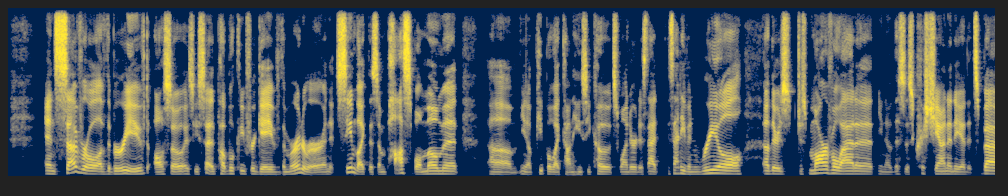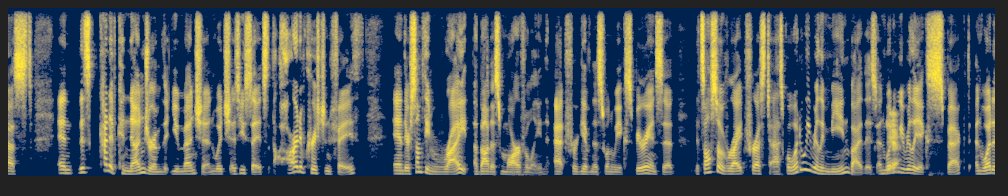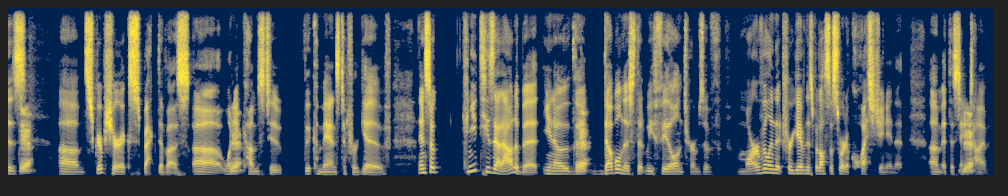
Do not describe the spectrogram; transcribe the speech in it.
And several of the bereaved also, as he said, publicly forgave the murderer. And it seemed like this impossible moment. Um, you know, people like Ta-Nehisi Coates wondered, is that is that even real? Others just marvel at it. You know, this is Christianity at its best. And this kind of conundrum that you mentioned, which, as you say, it's at the heart of Christian faith and there's something right about us marveling at forgiveness when we experience it. It's also right for us to ask, well, what do we really mean by this? And what yeah. do we really expect? And what does yeah. um, scripture expect of us uh, when yeah. it comes to the commands to forgive? And so, can you tease that out a bit? You know, the doubleness that we feel in terms of marveling at forgiveness, but also sort of questioning it um, at the same time.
